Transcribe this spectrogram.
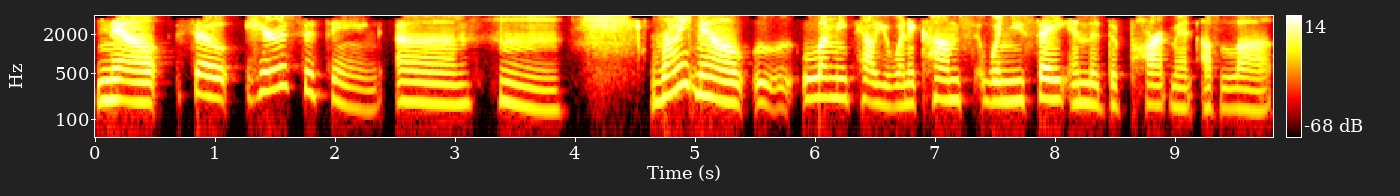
now, so here's the thing. Um, hmm right now, let me tell you, when it comes, when you say in the department of love,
